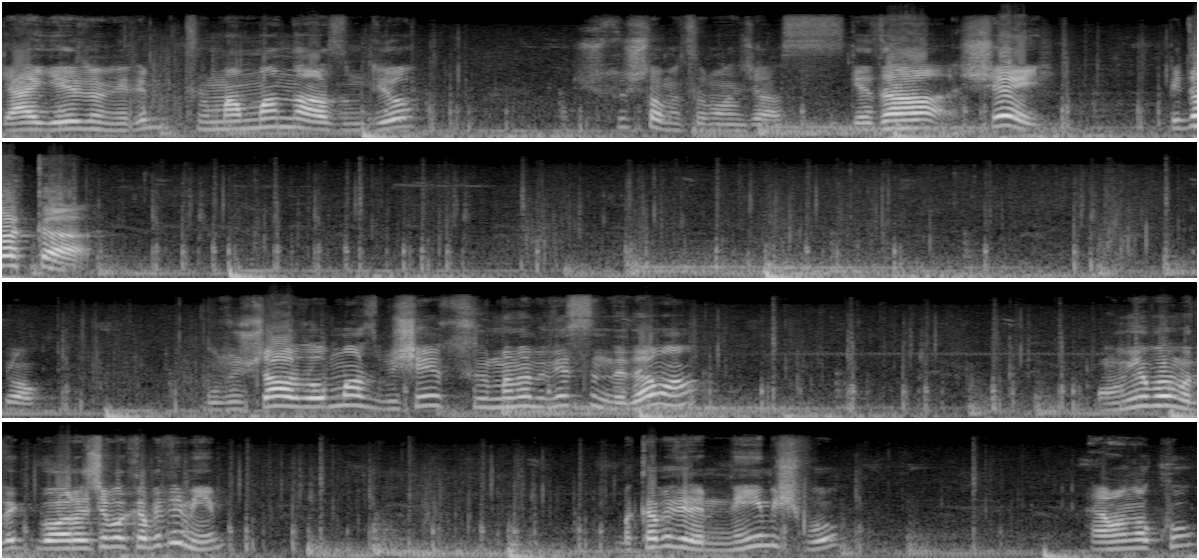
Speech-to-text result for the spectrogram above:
Gel geri dönelim. Tırmanman lazım diyor. Şu tuşla mı tırmanacağız? Ya da şey. Bir dakika. Yok. Bu tuşlar da olmaz. Bir şeye tırmanabilirsin dedi ama. Onu yapamadık. Bu araca bakabilir miyim? Bakabilirim. Neymiş bu? Hemen oku.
